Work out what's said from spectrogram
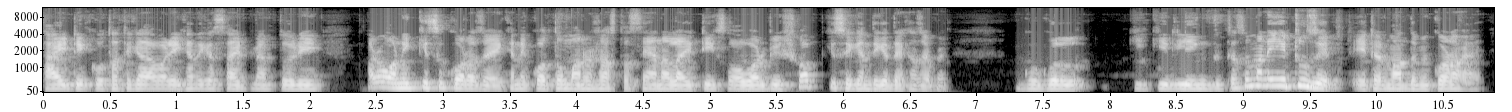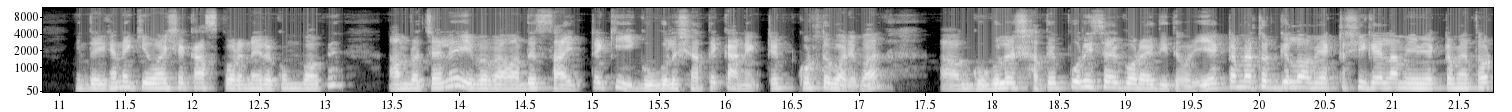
সাইটে কোথা থেকে আবার এখান থেকে সাইট ম্যাপ তৈরি আরও অনেক কিছু করা যায়। এখানে কত মানুষ আসতেছে অ্যানালাইটিক্স ওভারভিউ সব কিছু এখান থেকে দেখা যাবে। গুগল কি কি লিঙ্ক দিতেছে মানে এ টু জেড এটার মাধ্যমে করা হয়। কিন্তু এখানে কেউ এসে কাজ করে না এরকমভাবে। আমরা চাইলে এইভাবে আমাদের সাইটটা কি গুগলের সাথে কানেক্টেড করতে পারি বা গুগলের সাথে পরিচয় করাই দিতে পারি। একটা মেথড গেল, আমি একটা শিখাইলাম, এই একটা মেথড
